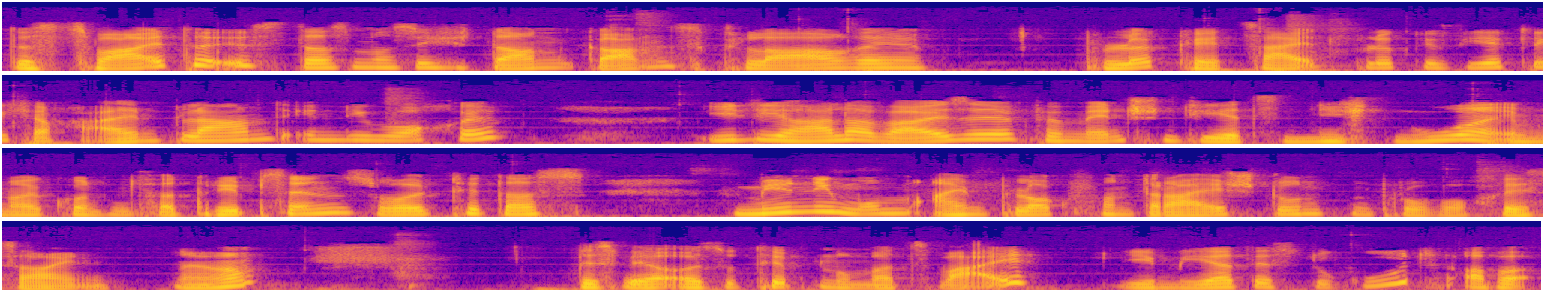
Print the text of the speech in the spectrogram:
Das Zweite ist, dass man sich dann ganz klare Blöcke, Zeitblöcke wirklich auch einplant in die Woche. Idealerweise für Menschen, die jetzt nicht nur im Neukundenvertrieb sind, sollte das Minimum ein Block von drei Stunden pro Woche sein. Ja? Das wäre also Tipp Nummer zwei. Je mehr, desto gut, aber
